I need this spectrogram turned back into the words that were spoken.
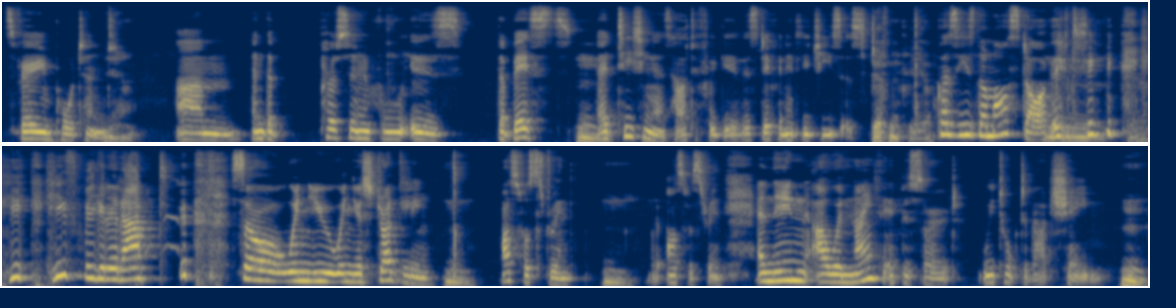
It's very important. Yeah. Um, and the person who is the best Mm. at teaching us how to forgive is definitely Jesus. Definitely, yeah. Because he's the master of it. Mm, he, he's figured it out. so when you when you're struggling, Mm. ask for strength. Mm. Ask for strength. And then our ninth episode, we talked about shame Mm.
